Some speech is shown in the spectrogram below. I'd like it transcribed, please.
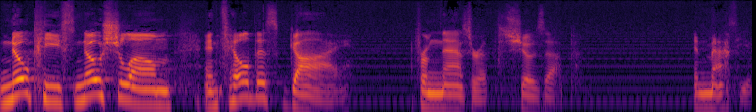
no peace, no shalom until this guy from Nazareth shows up in Matthew.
